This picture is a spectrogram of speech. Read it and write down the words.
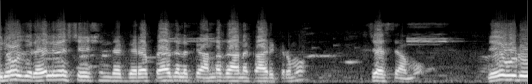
ఈరోజు రైల్వే స్టేషన్ దగ్గర పేదలకి అన్నదాన కార్యక్రమం చేశాము. దేవుడు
